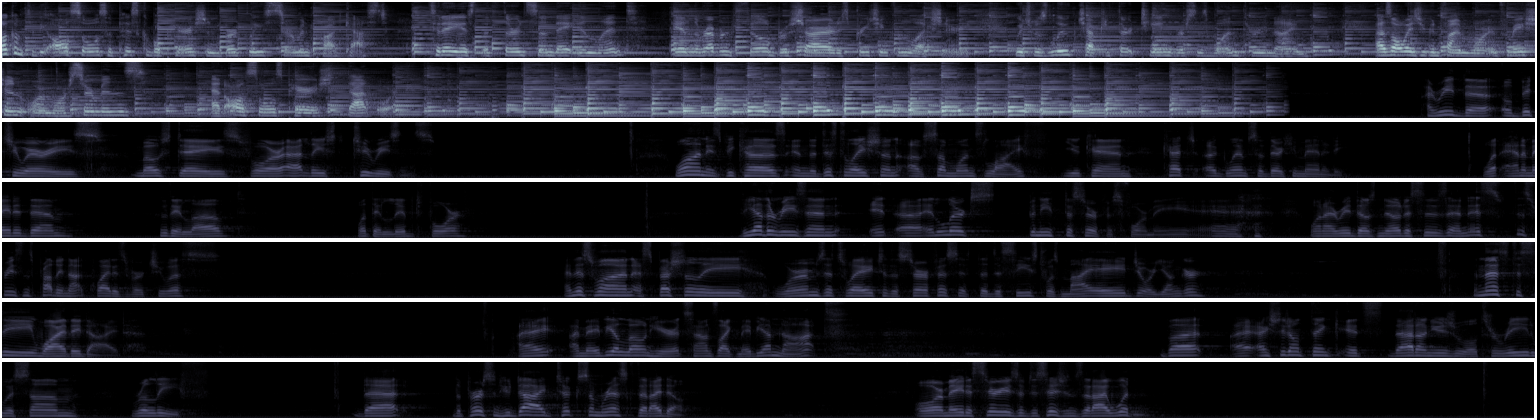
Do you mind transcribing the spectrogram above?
Welcome to the All Souls Episcopal Parish in Berkeley Sermon Podcast. Today is the third Sunday in Lent, and the Reverend Phil Brochard is preaching from the lectionary, which was Luke chapter 13, verses 1 through 9. As always, you can find more information or more sermons at allsoulsparish.org. obituaries most days for at least two reasons. One is because in the distillation of someone's life, you can catch a glimpse of their humanity. What animated them, who they loved, what they lived for. The other reason, it, uh, it lurks beneath the surface for me. when I read those notices, and it's, this reason's probably not quite as virtuous. And this one especially worms its way to the surface if the deceased was my age or younger. And that's to see why they died. I, I may be alone here. It sounds like maybe I'm not. But I actually don't think it's that unusual to read with some relief that the person who died took some risk that I don't, or made a series of decisions that I wouldn't.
